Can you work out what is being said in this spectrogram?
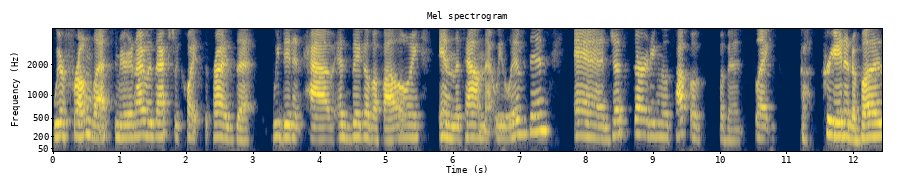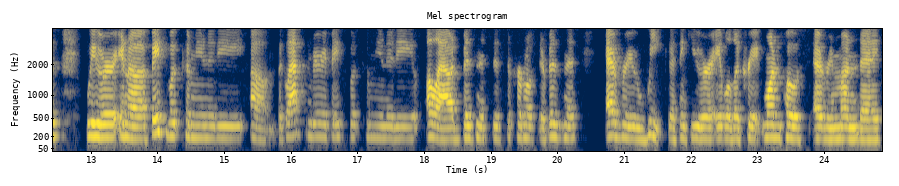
we're from Glastonbury. And I was actually quite surprised that we didn't have as big of a following in the town that we lived in and just starting those pop-up events like created a buzz. We were in a facebook community um, the glastonbury facebook community allowed businesses to promote their business every week. I think you were able to create one post every monday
